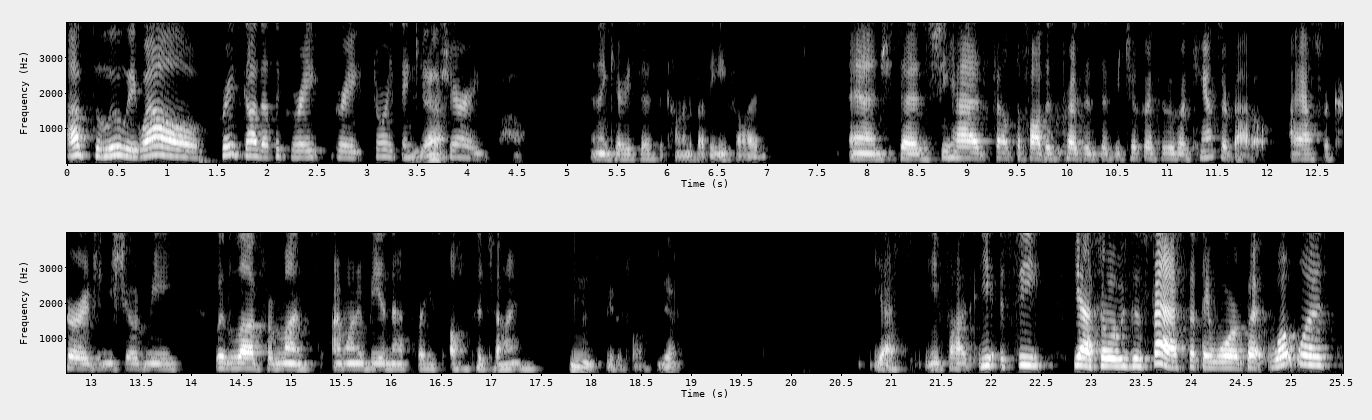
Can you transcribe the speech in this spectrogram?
Absolutely. Wow. Praise God. That's a great, great story. Thank you yeah. for sharing. Wow. And then Carrie says the comment about the ephod. And she says she had felt the Father's presence as he took her through her cancer battle. I asked for courage and he showed me with love for months. I want to be in that place all the time. Mm. That's beautiful. Yeah. Yes. Ephod. See, yeah, so it was this vest that they wore, but what was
